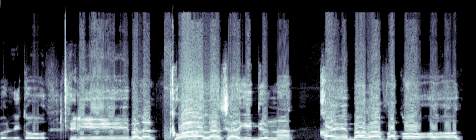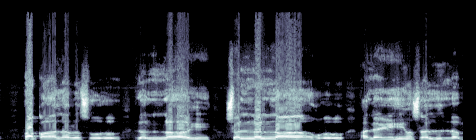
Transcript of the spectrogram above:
বর্ণিত। তিনি বলেন, কোয়ালা শাহিদিনা খায়বার ফাকাল ফাকাল রাসূলুল্লাহ صلى الله عليه وسلم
